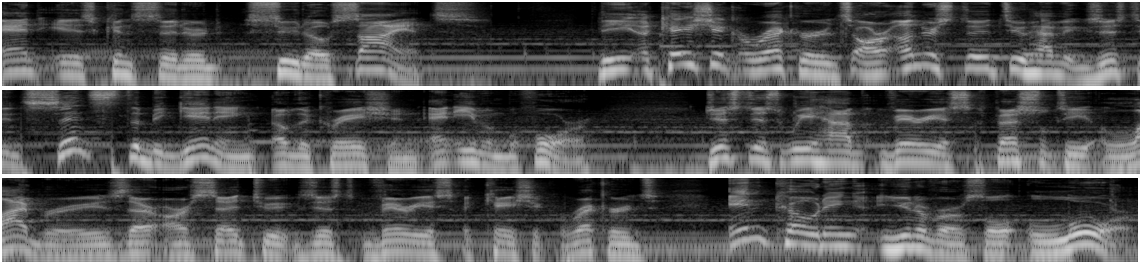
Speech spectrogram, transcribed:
and is considered pseudoscience. The Akashic records are understood to have existed since the beginning of the creation and even before. Just as we have various specialty libraries, there are said to exist various Akashic records encoding universal lore.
